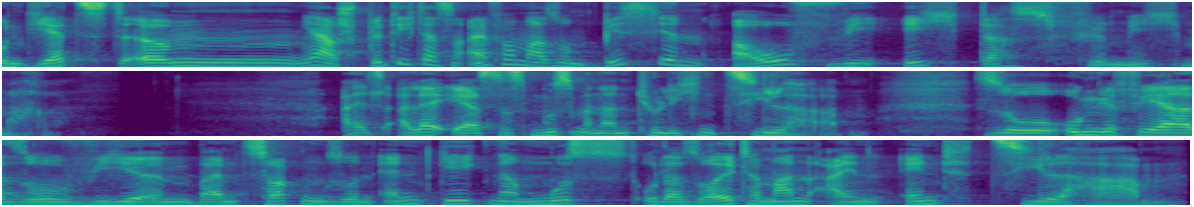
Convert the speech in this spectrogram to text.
Und jetzt, ähm, ja, splitte ich das einfach mal so ein bisschen auf, wie ich das für mich mache. Als allererstes muss man natürlich ein Ziel haben. So ungefähr so wie beim Zocken so ein Endgegner muss oder sollte man ein Endziel haben.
